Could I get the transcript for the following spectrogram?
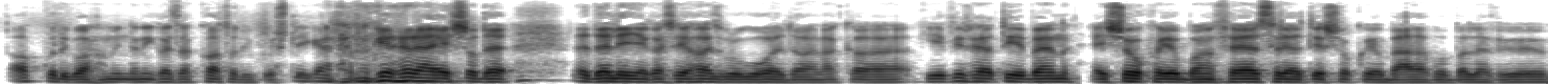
akkoriban, ha minden igaz, a katolikus ligának a generális, de, de lényeg az, hogy a Habsburg oldalnak a képviseletében egy sokkal jobban felszerelt és sokkal jobb állapotban levő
